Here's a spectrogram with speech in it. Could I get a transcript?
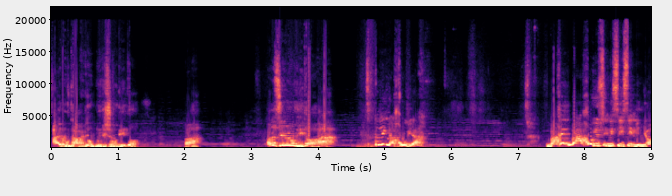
Alam mo dapat yung obligasyon mo dito? Ha? Ano sinabi mo dito, ha? Sandali nga kuya. Bakit ba ako yung sinisisi ninyo?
